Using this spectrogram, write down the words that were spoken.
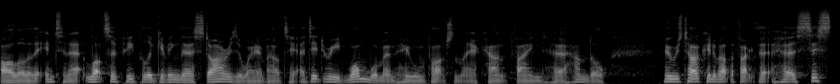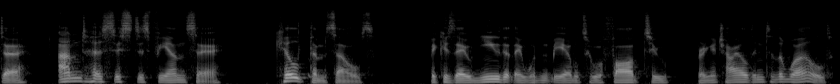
all over the internet, lots of people are giving their stories away about it. I did read one woman who, unfortunately, I can't find her handle, who was talking about the fact that her sister and her sister's fiance killed themselves because they knew that they wouldn't be able to afford to bring a child into the world.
